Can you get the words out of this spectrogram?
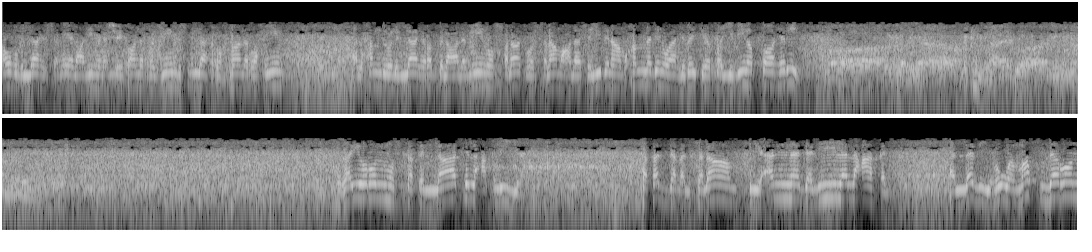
أعوذ بالله السميع العليم من الشيطان الرجيم. بسم الله الرحمن الرحيم. الحمد لله رب العالمين والصلاة والسلام على سيدنا محمد وأهل بيته الطيبين الطاهرين. غير المستقلات العقلية. تقدم الكلام في أن دليل العاقل الذي هو مصدر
